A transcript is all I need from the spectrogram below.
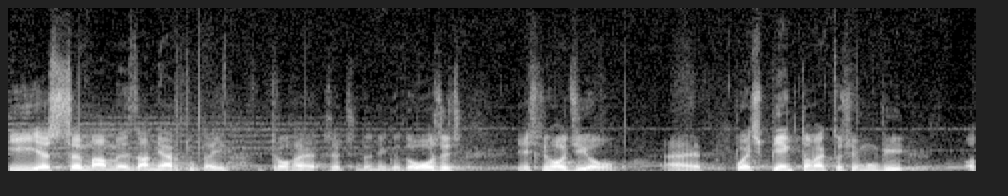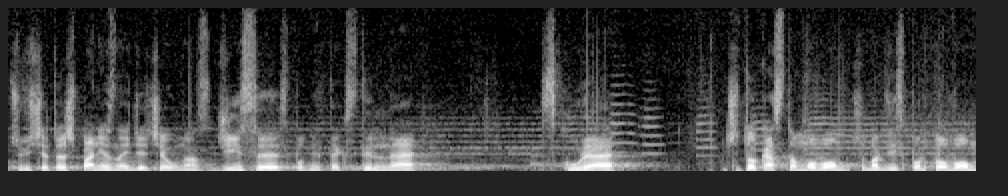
i jeszcze mamy zamiar tutaj trochę rzeczy do niego dołożyć. Jeśli chodzi o e, płeć piękną, jak to się mówi, oczywiście też panie znajdziecie u nas jeansy, spodnie tekstylne, skórę, czy to customową, czy bardziej sportową.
